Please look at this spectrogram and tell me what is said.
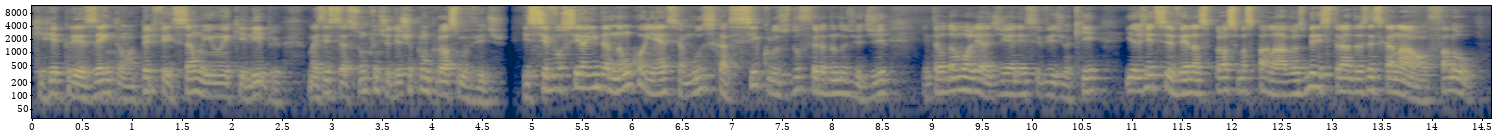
que representam a perfeição e um equilíbrio, mas esse assunto a gente deixa para um próximo vídeo. E se você ainda não conhece a música Ciclos do Fernando Didi, então dá uma olhadinha nesse vídeo aqui e a gente se vê nas próximas palavras ministradas nesse canal. Falou!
